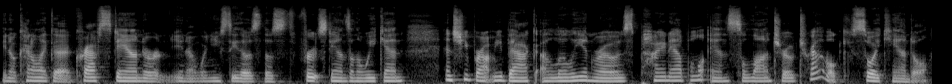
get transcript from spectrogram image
you know, kind of like a craft stand or, you know, when you see those those fruit stands on the weekend. And she brought me back a Lily and Rose pineapple and cilantro travel soy candle.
